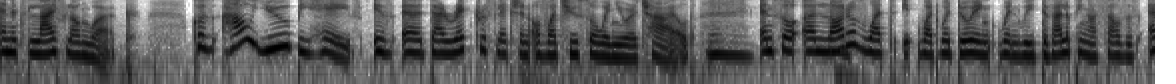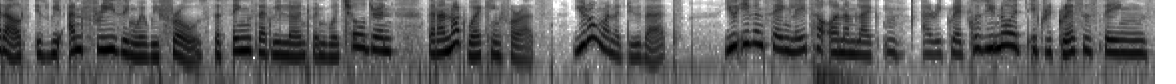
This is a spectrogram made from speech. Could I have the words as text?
And it's lifelong work. Because how you behave is a direct reflection of what you saw when you were a child. Mm. And so a lot mm. of what it, what we're doing when we're developing ourselves as adults is we unfreezing where we froze. The things that we learned when we were children that are not working for us. You don't want to do that you even saying later on i'm like mm, i regret because you know it, it regresses things.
